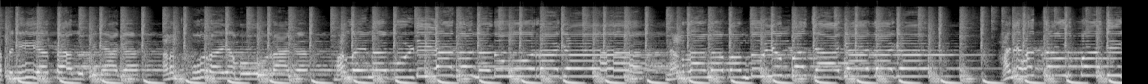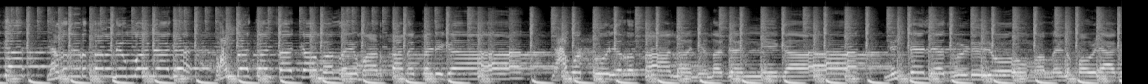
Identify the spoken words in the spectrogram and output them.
ಅತನಿಯ ತಾಲೂಕಿನ್ಯಾಗ, ಅನಂತಪುರ ಎಂಬ ಊರಾಗ, ಮಲ್ಲಯ್ಯನ ಗುಡಿಯಾದ ನಡುವೂರಾಗ ನಡೆದಾನ ಬಂದು ಎಂಬ ಜಾಗದಾಗ. ಹಣೆ ಹತ್ತ ನೆಲದಿಡ್ತಾನ ನಿಮ್ಮ ಜಾಗ ಬಂದ ಕಂಟಕ ಮಲ್ಲಯ್ಯ ಮಾಡ್ತಾನ ಕಡಿಗ. ಯಾವತ್ತು ಇರತಾನ ನಿನ್ನ ನಿಟ್ಟೆಲೆ ದುಡಿಯೋ ಮಲ್ಲಯ್ಯನ ಪೌಳ್ಯಾಗ.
